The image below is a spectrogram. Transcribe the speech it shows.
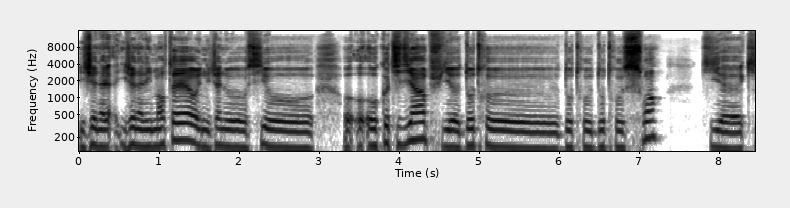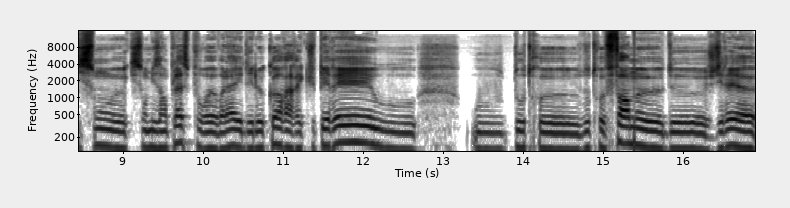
hygiène, hygiène alimentaire, une hygiène aussi au, au, au quotidien, puis d'autres, d'autres, d'autres soins qui, euh, qui, sont, euh, qui sont mis en place pour euh, voilà, aider le corps à récupérer ou, ou d'autres, euh, d'autres formes de, je dirais, euh,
